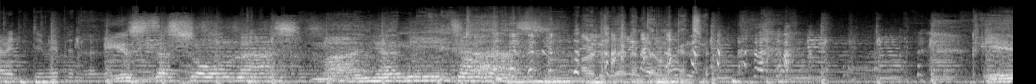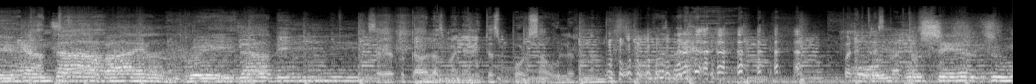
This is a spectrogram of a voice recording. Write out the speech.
A ver, yo voy a prender el- Estas son las mañanitas. Ahora les voy a cantar una canción. que cantaba el rey David. Se había tocado las mañanitas por Saúl Hernández. Por el tres por ser tu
